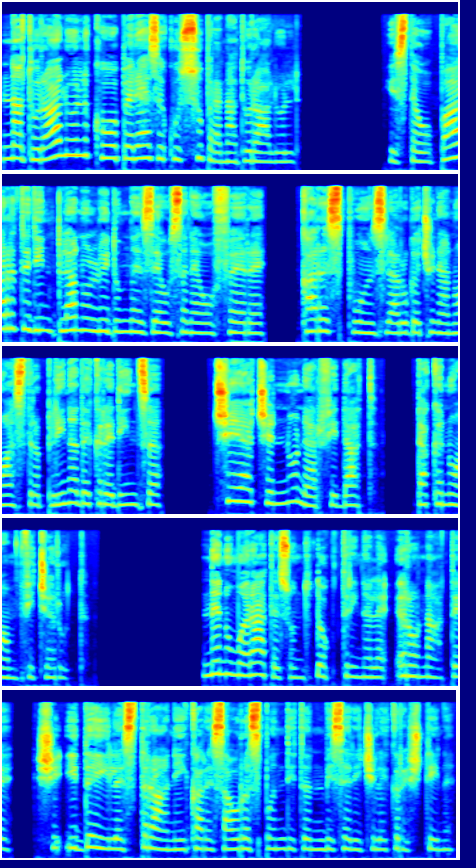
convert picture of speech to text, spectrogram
Naturalul cooperează cu supranaturalul. Este o parte din planul lui Dumnezeu să ne ofere, ca răspuns la rugăciunea noastră plină de credință, ceea ce nu ne-ar fi dat dacă nu am fi cerut. Nenumărate sunt doctrinele eronate și ideile stranii care s-au răspândit în bisericile creștine.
